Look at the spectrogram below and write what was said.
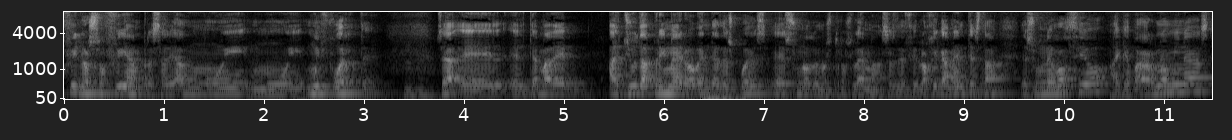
filosofía empresarial muy, muy, muy fuerte. O sea, el, el, tema de ayuda primero, vende después, es uno de nuestros lemas. Es decir, lógicamente, está, es un negocio, hay que pagar nóminas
